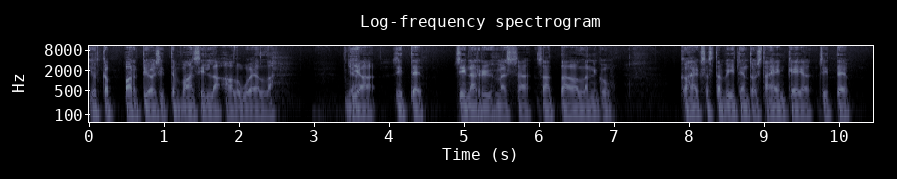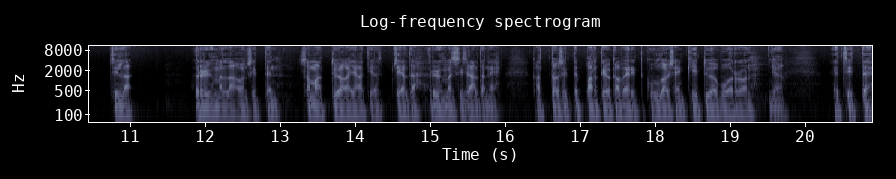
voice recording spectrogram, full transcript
jotka partioi sitten vaan sillä alueella. Ja, ja sitten siinä ryhmässä saattaa olla niin kuin 8-15 henkeä ja sitten sillä ryhmällä on sitten samat työajat ja sieltä ryhmän sisältä ne katsoo sitten partiokaverit kulloisenkin työvuoroon. Ja. Et sitten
